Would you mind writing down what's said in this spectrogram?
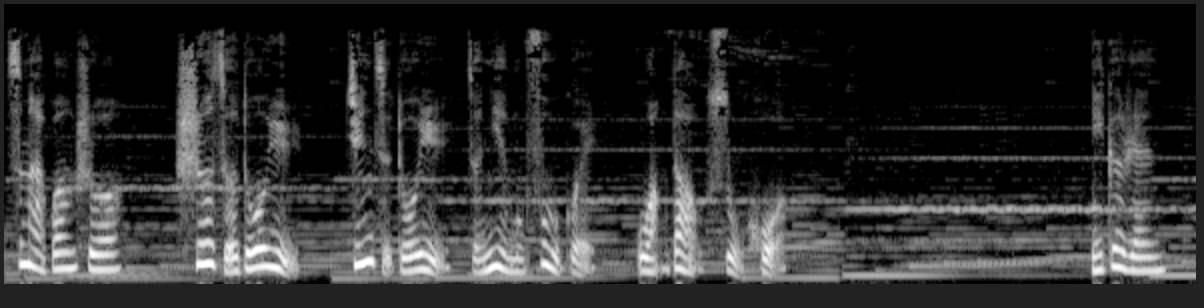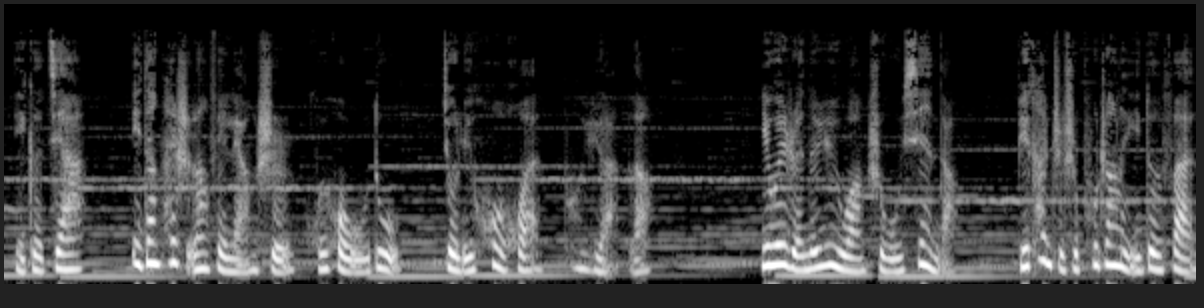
司马光说：“奢则多欲，君子多欲则念慕富贵，枉道速祸。”一个人，一个家，一旦开始浪费粮食、挥霍无度，就离祸患不远了。因为人的欲望是无限的，别看只是铺张了一顿饭。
